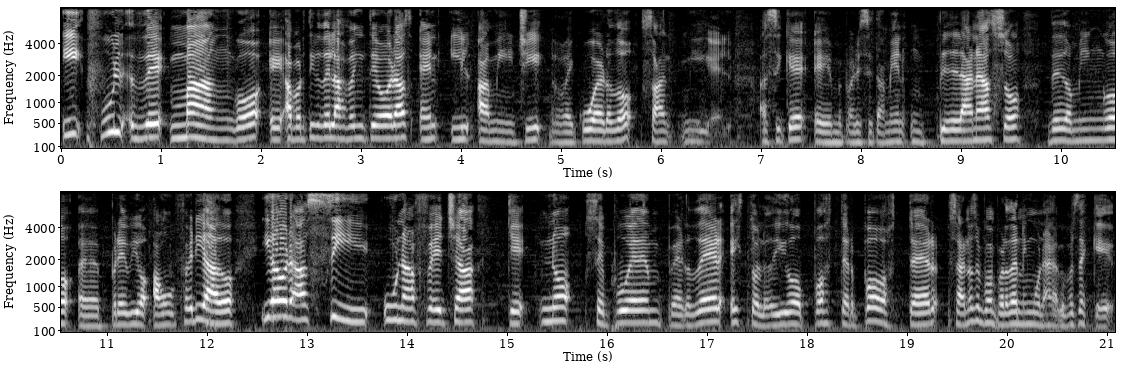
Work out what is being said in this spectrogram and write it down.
y Full de Mango eh, a partir de las 20 horas en Il Amici, recuerdo, San Miguel. Así que eh, me parece también un planazo de domingo eh, previo a un feriado. Y ahora sí, una fecha que no se pueden perder. Esto lo digo póster, póster. O sea, no se pueden perder ninguna. Lo que pasa es que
